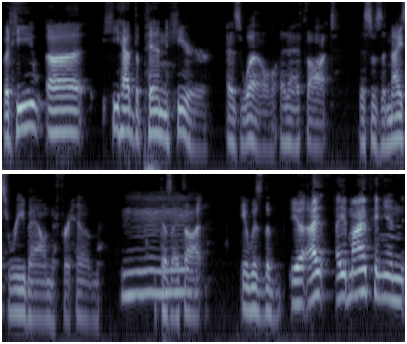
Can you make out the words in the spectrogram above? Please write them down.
But he uh he had the pin here as well, and I thought this was a nice rebound for him because I Mm, thought it was the yeah, I, I in my opinion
